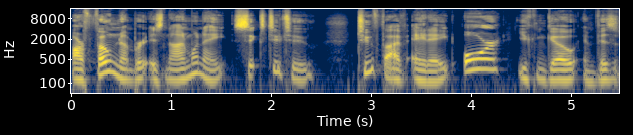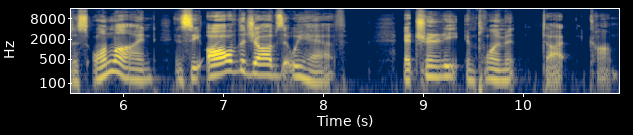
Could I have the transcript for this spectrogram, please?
our phone number is 918 622 2588, or you can go and visit us online and see all the jobs that we have at trinityemployment.com.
